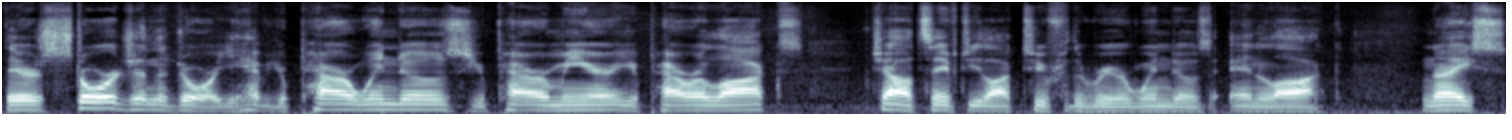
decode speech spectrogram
There's storage in the door. You have your power windows, your power mirror, your power locks, child safety lock too for the rear windows and lock. Nice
